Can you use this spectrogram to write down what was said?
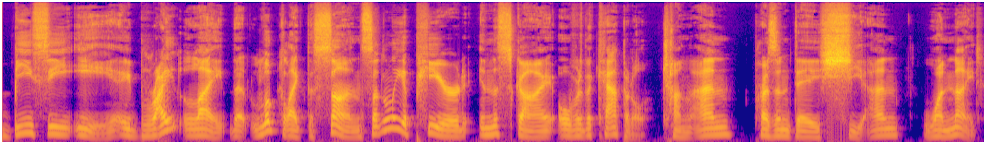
BCE, a bright light that looked like the sun suddenly appeared in the sky over the capital, Chang'an, present day Xi'an, one night.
